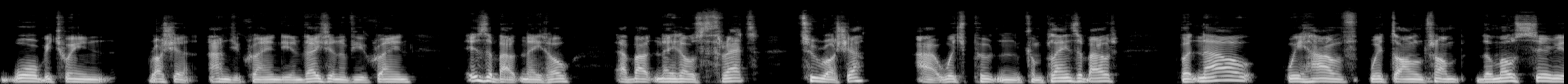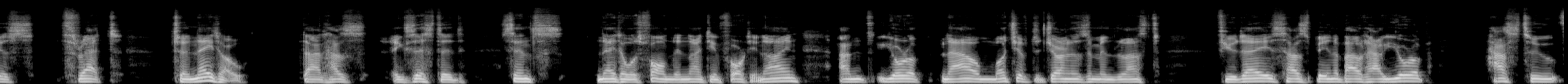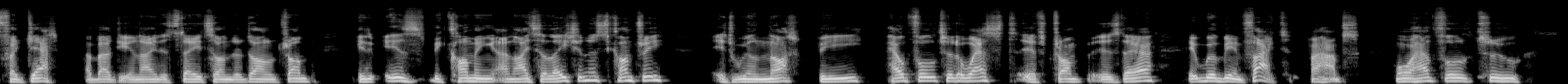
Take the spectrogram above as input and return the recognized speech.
war between Russia and Ukraine, the invasion of Ukraine, is about NATO, about NATO's threat to Russia, uh, which Putin complains about. But now we have with Donald Trump the most serious threat to NATO that has existed since NATO was formed in 1949. And Europe now, much of the journalism in the last few days has been about how Europe has to forget about the United States under Donald Trump. It is becoming an isolationist country. It will not be helpful to the West if Trump is there. It will be, in fact, perhaps more helpful to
